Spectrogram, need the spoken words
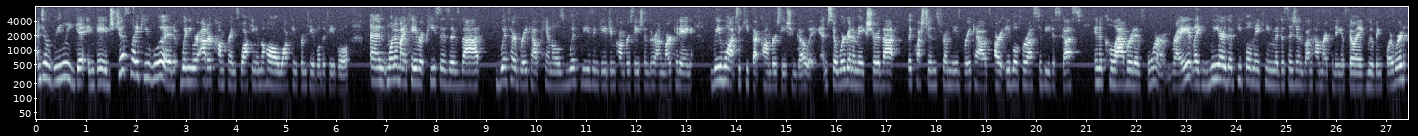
and to really get engaged just like you would when you were at our conference walking in the hall walking from table to table. And one of my favorite pieces is that with our breakout panels, with these engaging conversations around marketing, we want to keep that conversation going. And so we're going to make sure that the questions from these breakouts are able for us to be discussed in a collaborative forum, right? Like we are the people making the decisions on how marketing is going moving forward.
